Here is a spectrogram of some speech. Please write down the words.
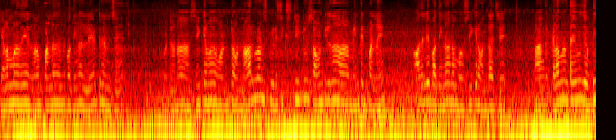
கிளம்புனது எல்லாம் பண்ணது வந்து பார்த்திங்கன்னா லேட்டுன்னு நினச்சேன். பட் ஆனால் சீக்கிரமாக வந்துட்டோம். நார்மலான ஸ்பீடு சிக்ஸ்டி டு செவன்ட்டியில் தான் மெயின்டைன் பண்ணேன். அதுலேயே பார்த்தீங்கன்னா நம்ம சீக்கிரம் வந்தாச்சு. நாங்கள் கிளம்புன டைமுக்கு எப்படி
